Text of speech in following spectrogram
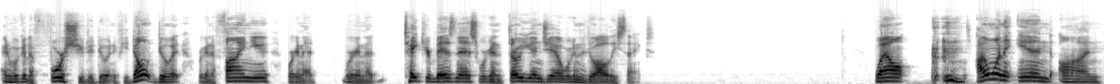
And we're going to force you to do it. And if you don't do it we're going to fine you. We're going to we're going to take your business. We're going to throw you in jail. We're going to do all these things. Well i want to end on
